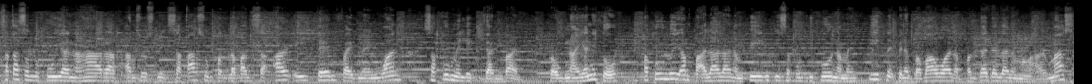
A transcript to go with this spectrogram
Sa kasalukuyan naharap ang suspek sa kasong paglabag sa RA 10591 sa Kumilik Ganban. Kaugnayan nito, patuloy ang paalala ng PNP sa publiko na mahigpit na pinagbabawal ang pagdadala ng mga armas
